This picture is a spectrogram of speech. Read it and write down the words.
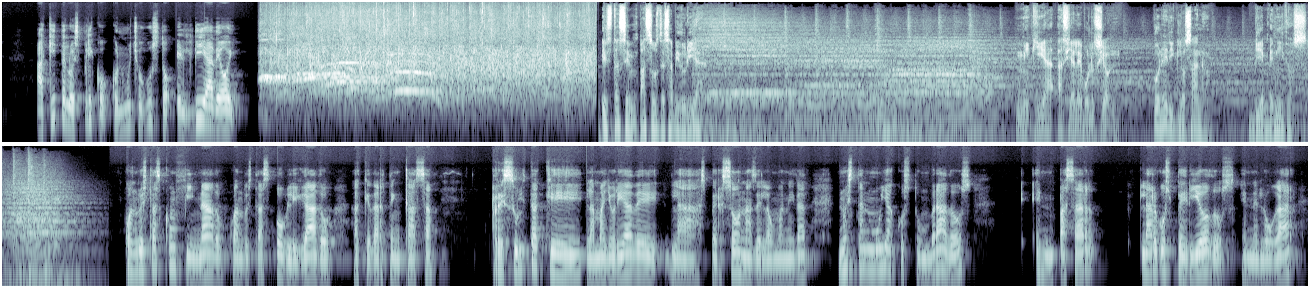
Aquí te lo explico con mucho gusto el día de hoy. Estás en Pasos de Sabiduría. Mi guía hacia la evolución, con Eric Lozano. Bienvenidos. Cuando estás confinado, cuando estás obligado a quedarte en casa, resulta que la mayoría de las personas de la humanidad no están muy acostumbrados en pasar largos periodos en el hogar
